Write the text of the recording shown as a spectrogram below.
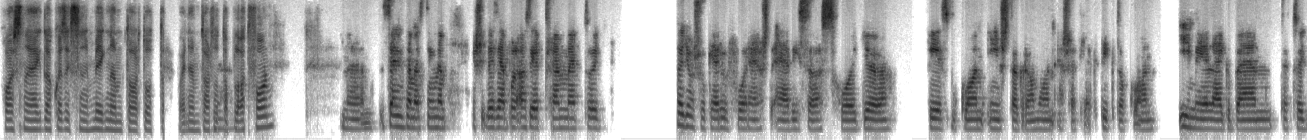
használják, de akkor ezek szerint még nem tartott, vagy nem tartott nem. a platform? Nem, szerintem ezt még nem. És igazából azért sem, mert hogy nagyon sok erőforrást elvisz az, hogy Facebookon, Instagramon, esetleg TikTokon, e-mailekben, tehát hogy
